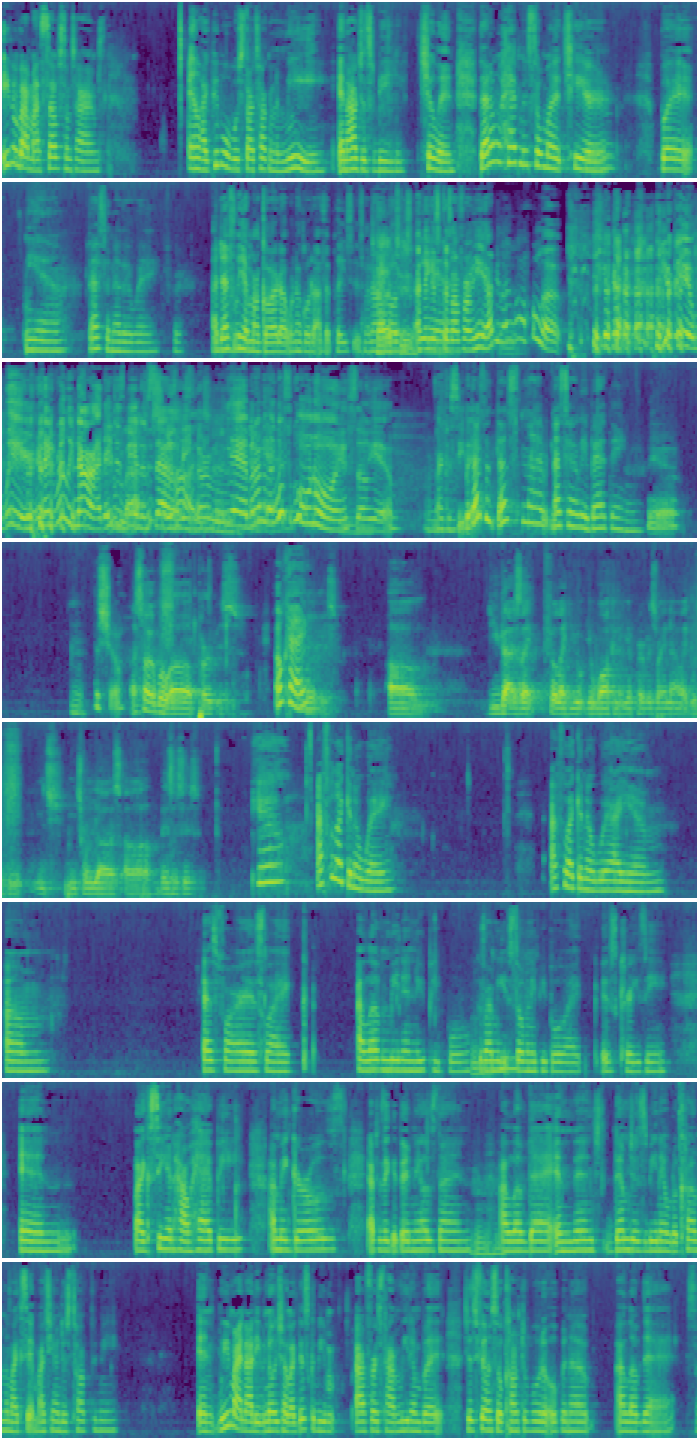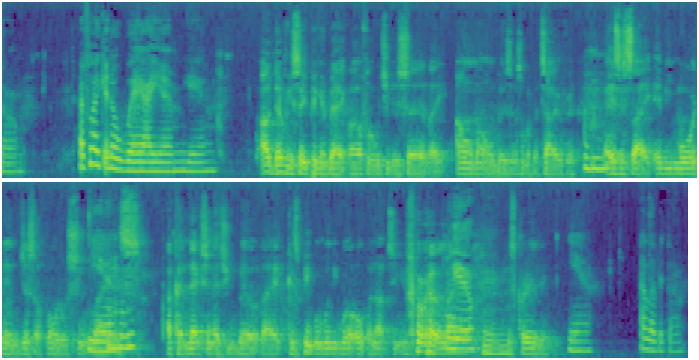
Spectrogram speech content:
even by myself sometimes. And like people will start talking to me and I'll just be chilling. That don't happen so much here. But yeah, that's another way for I definitely have my guard up when I go to other places, and I don't know. If it's, I think it's because I'm from here. I'd be like, "Well, hold up, you're being weird," and they really not. They just like, being I just themselves. said hi, that's it. Yeah, but I'd be like, "What's going on?" So yeah, I can see But that. that's a, that's not necessarily a bad thing. yeah, for sure. Let's talk about uh, purpose. Okay. Purpose. Um, do you guys like feel like you, you're walking in your purpose right now, like with each each one of y'all's uh, businesses? Yeah. I feel like in a way. I feel like in a way I am. Um as far as like I love meeting new people because I meet so many people like it's crazy. And like seeing how happy I meet girls after they get their nails done. I love that. And then them just being able to come and like sit in my chair and just talk to me and we might not even know each other. Like this could be our first time meeting, but just feeling so comfortable to open up. I love that. So I feel like in a way I am. Yeah. I'll definitely say picking back off of what you just said. Like I own my own business. I'm a photographer. It's just like it'd be more than just a photo shoot. Mm-hmm. Yeah. Like it's a connection that you build. Like because people really will open up to you for real. Like, Yeah. it's crazy. Yeah. I love it though.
